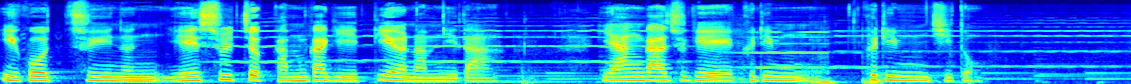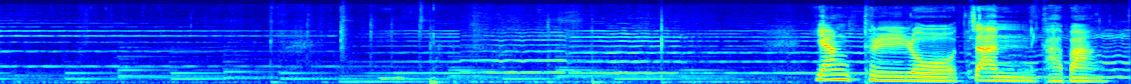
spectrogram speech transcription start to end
이곳 주인은 예술적 감각이 뛰어납니다. 양가죽의 그림, 그림지도. 양털로 짠 가방.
